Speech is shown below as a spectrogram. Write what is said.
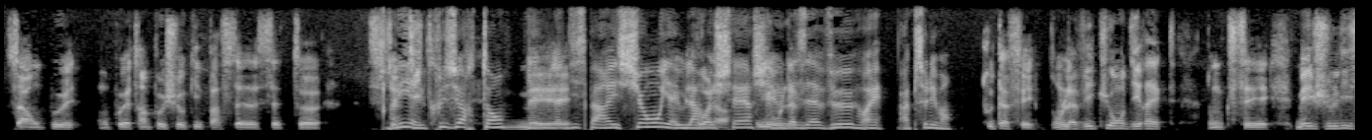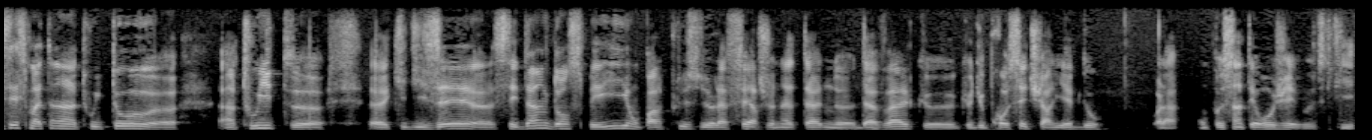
Ça, on peut, on peut être un peu choqué par ce- cette. ce Oui, il y a eu plusieurs temps. Il y a eu la Mais- disparition, il y a eu la Voilà. recherche, il y a eu les aveux. Ouais, absolument. Tout à fait. On l'a vécu en direct. Donc c'est. Mais je lisais ce matin un euh, un tweet euh, euh, qui disait c'est dingue dans ce pays, on parle plus de l'affaire Jonathan Daval que du procès de Charlie Hebdo. Voilà, on peut s'interroger aussi.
